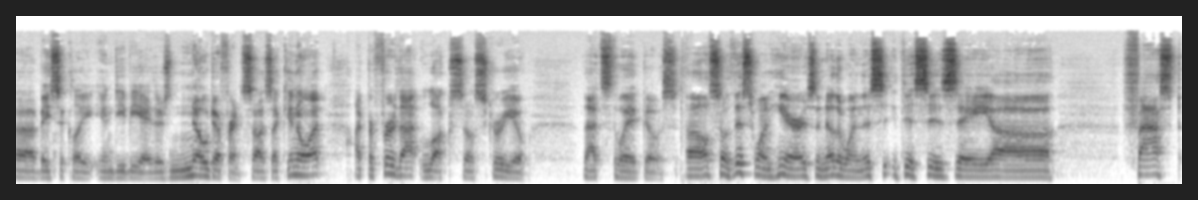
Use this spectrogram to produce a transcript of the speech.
uh, basically in DBA there's no difference. So I was like you know what? I prefer that look so screw you. That's the way it goes. Uh, also this one here is another one. This this is a uh, fast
